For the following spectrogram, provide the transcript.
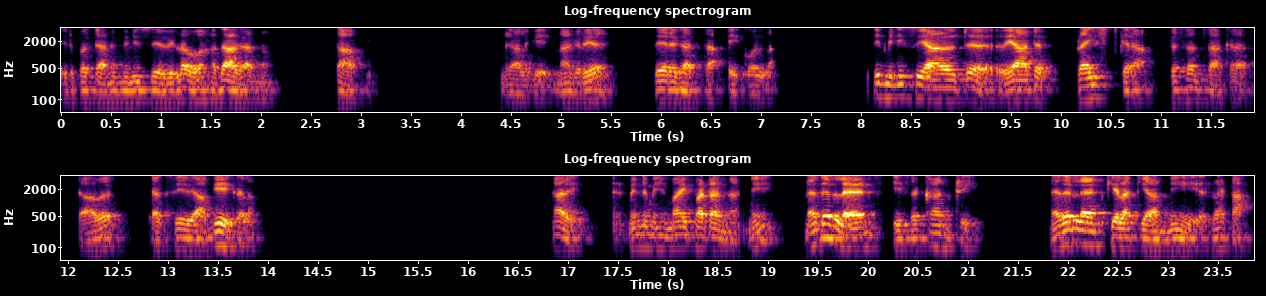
ඊට පස්සේ අනිත් මිනිස්සු එවිලා ඔය හදා ගන්නවා. තාප්පි. යාළගේ නගරය බේරගත්තා ඒ කොල්ලා. ඉතින් මිනිස්සු යාළට එයාට ප්‍රයිස් කරා ප්‍රශංසා කරා. යාව යක්ෂේ අගය කළා. හරි. මෙන්න මෙහෙමයි පටන් ගන්නෙ. Netherlands is a country. Netherland කියලා කියන්නේ රටක්.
